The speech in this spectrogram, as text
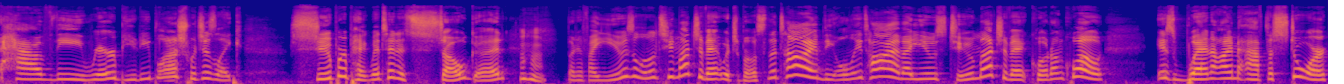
have the rare beauty blush, which is like super pigmented. It's so good. Mm-hmm. But if I use a little too much of it, which most of the time, the only time I use too much of it, quote unquote, is when I'm at the store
